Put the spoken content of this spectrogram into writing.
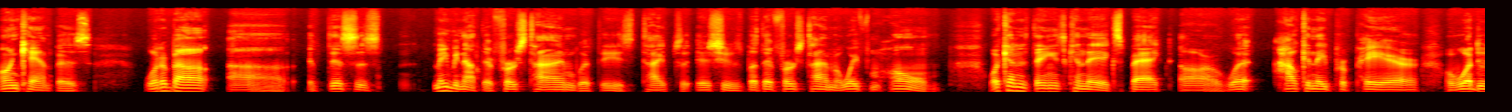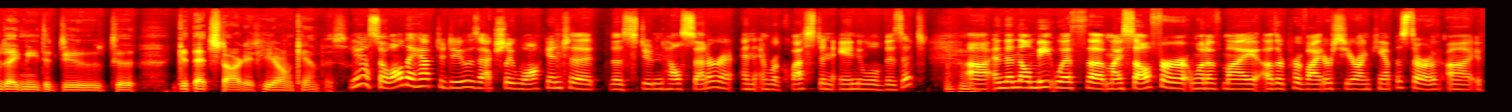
on campus, what about uh, if this is maybe not their first time with these types of issues, but their first time away from home, what kind of things can they expect, or what how can they prepare or what do they need to do to get that started here on campus? Yeah, so all they have to do is actually walk into the Student Health Center and, and request an annual visit. Mm-hmm. Uh, and then they'll meet with uh, myself or one of my other providers here on campus. Or uh, if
